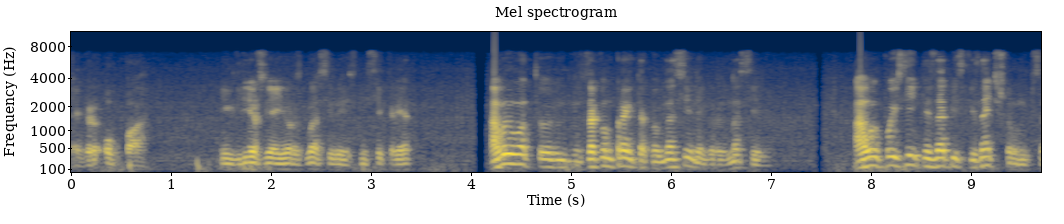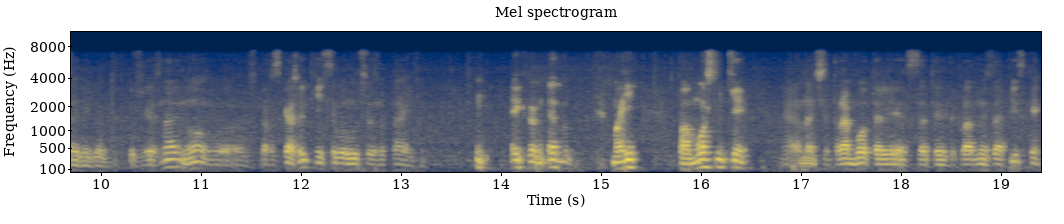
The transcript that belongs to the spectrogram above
Я говорю, опа. И где же я ее разгласил, если не секрет? А вы вот э, законопроект такой вносили? Я говорю, вносили. А вы пояснительные записки знаете, что вы написали? Я говорю, я знаю, но э, расскажите, если вы лучше знаете. Я говорю, мои помощники э, значит, работали с этой докладной запиской.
